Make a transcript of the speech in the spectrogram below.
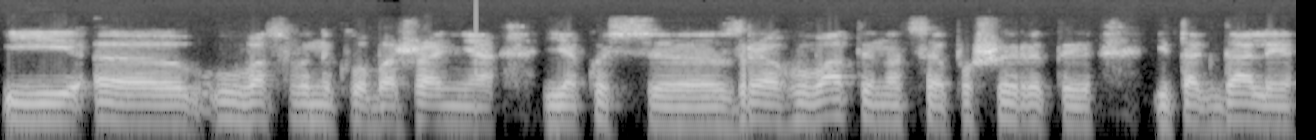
і е, у вас виникло бажання якось е, зреагувати на це, поширити і так далі.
